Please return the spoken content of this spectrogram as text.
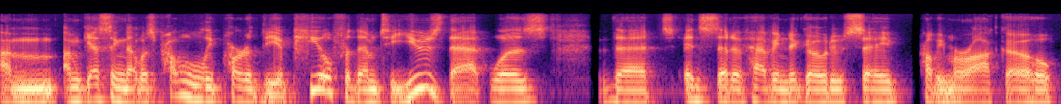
I'm I'm guessing that was probably part of the appeal for them to use that was that instead of having to go to say probably Morocco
